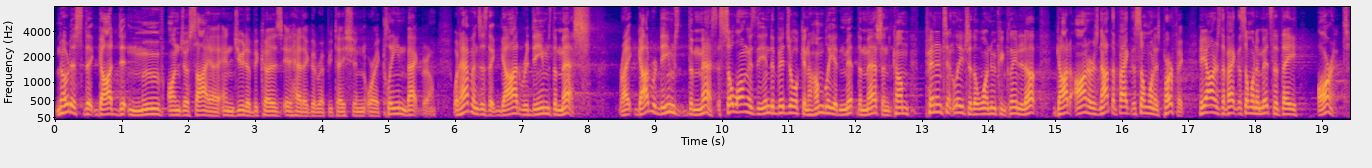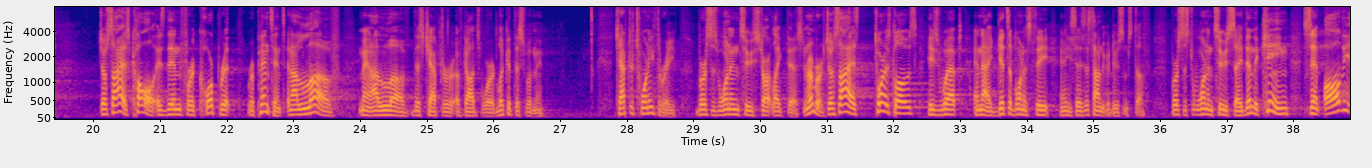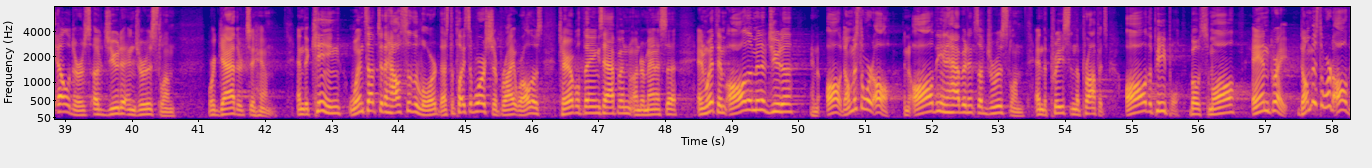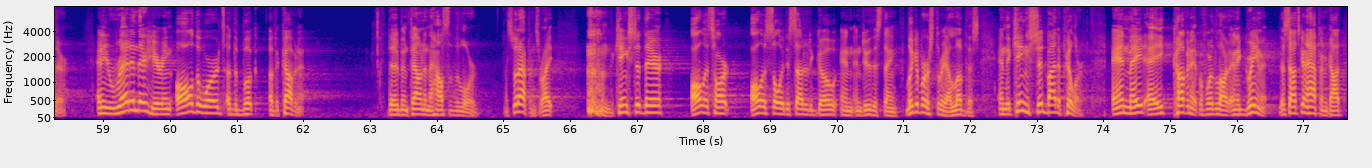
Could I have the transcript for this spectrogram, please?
Notice that God didn't move on Josiah and Judah because it had a good reputation or a clean background. What happens is that God redeems the mess, right? God redeems the mess. So long as the individual can humbly admit the mess and come penitently to the one who can clean it up, God honors not the fact that someone is perfect, He honors the fact that someone admits that they aren't. Josiah's call is then for corporate repentance. And I love, man, I love this chapter of God's word. Look at this with me. Chapter 23 verses 1 and 2 start like this. Remember, Josiah's torn his clothes, he's wept, and now he gets up on his feet and he says, It's time to go do some stuff. Verses 1 and 2 say, Then the king sent all the elders of Judah and Jerusalem were gathered to him. And the king went up to the house of the Lord. That's the place of worship, right? Where all those terrible things happen under Manasseh. And with him, all the men of Judah and all, don't miss the word all, and all the inhabitants of Jerusalem and the priests and the prophets, all the people, both small and great. Don't miss the word all there and he read in their hearing all the words of the book of the covenant that had been found in the house of the Lord. That's what happens, right? the king stood there, all his heart, all his soul, he decided to go and, and do this thing. Look at verse 3. I love this. And the king stood by the pillar and made a covenant before the Lord, an agreement. This is how it's going to happen, God.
